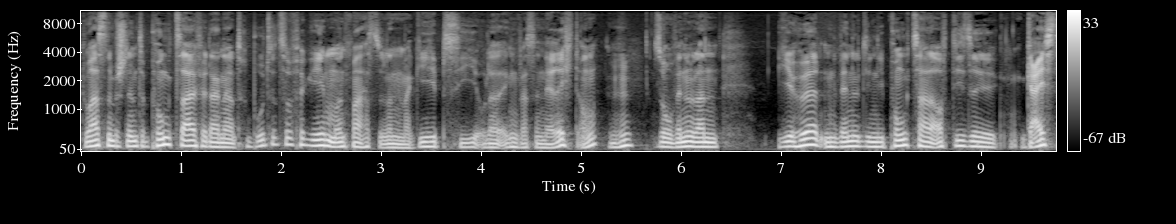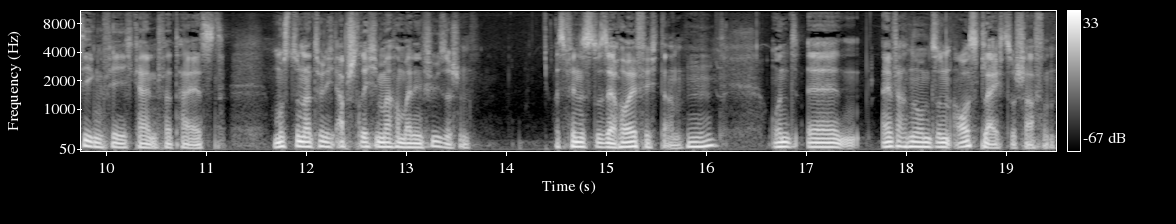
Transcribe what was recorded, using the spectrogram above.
du hast eine bestimmte Punktzahl für deine Attribute zu vergeben und mal hast du dann Magie, Psi oder irgendwas in der Richtung. Mhm. So, wenn du dann, je höher, wenn du die Punktzahl auf diese geistigen Fähigkeiten verteilst, musst du natürlich Abstriche machen bei den physischen. Das findest du sehr häufig dann Mhm. Und äh, einfach nur um so einen Ausgleich zu schaffen.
